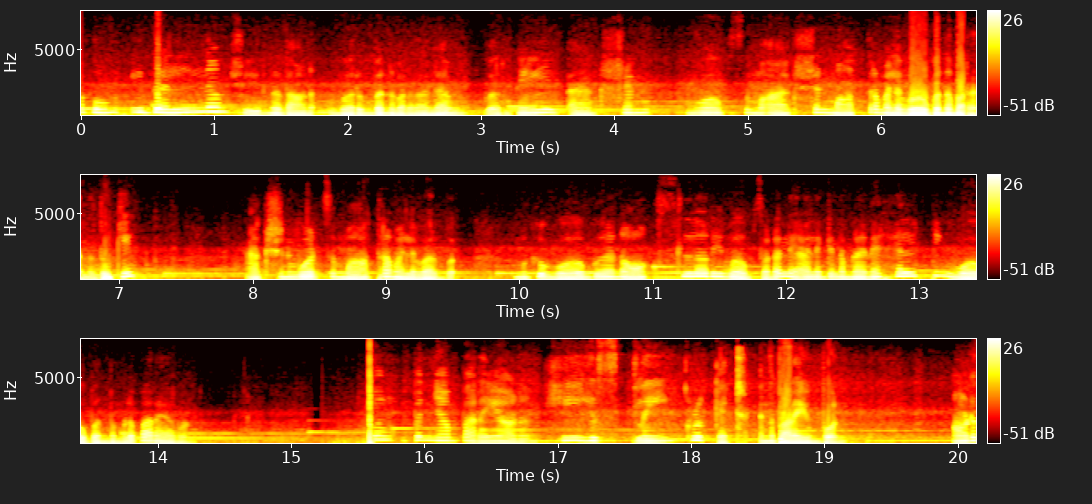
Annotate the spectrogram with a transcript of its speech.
അപ്പോൾ ഇതെല്ലാം ചെയ്യുന്നതാണ് വെർബ് എന്ന് പറയുന്നത്. അല്ല വെറുതെ ആക്ഷൻ വേർബ്സും ആക്ഷൻ മാത്രമല്ല വെർബ് എന്ന് പറയുന്നത്. ഓക്കെ ആക്ഷൻ വേർഡ്സ് മാത്രമല്ല വെർബ് നമുക്ക് വേർബ് ആൻഡ് ഓക്സിലറി വേർബ്സ് ഉണ്ട് അല്ലേ? അല്ലെങ്കിൽ നമ്മളതിനെ ഹെൽപ്പിംഗ് വേർബ് എന്ന് നമ്മൾ പറയാറുണ്ട്. അപ്പോൾ ഇപ്പം ഞാൻ പറയാണ് ഹീ ഈസ് പ്ലേയിങ് ക്രിക്കറ്റ് എന്ന് പറയുമ്പോൾ അവിടെ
